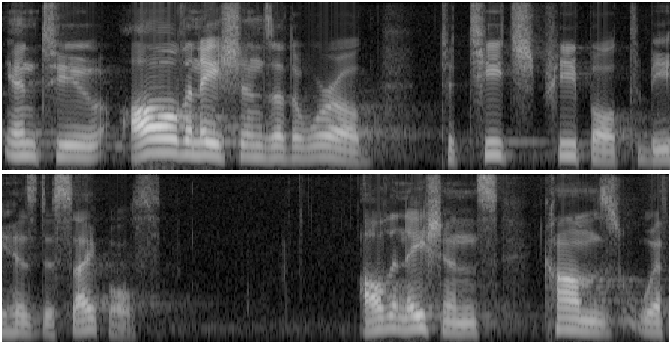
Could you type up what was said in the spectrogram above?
into all the nations of the world to teach people to be his disciples. All the nations comes with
